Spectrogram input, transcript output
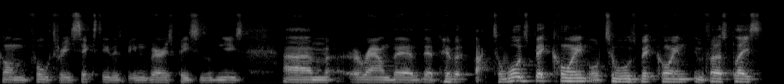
gone full 360. There's been various pieces of news um, around their, their pivot back towards Bitcoin or towards Bitcoin in the first place.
